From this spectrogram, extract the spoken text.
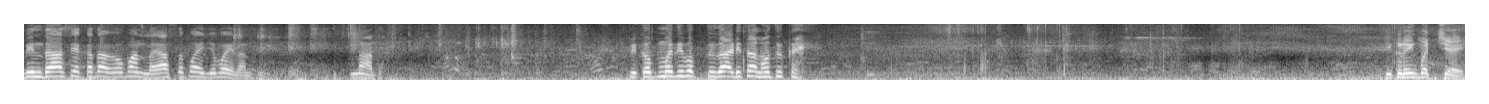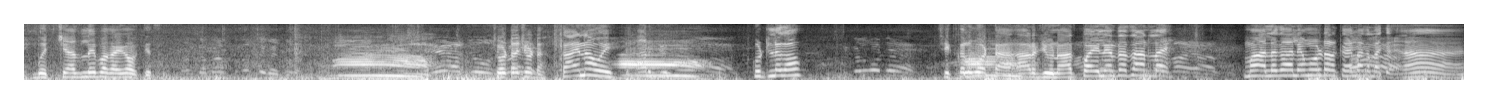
बिंदास एका दाव्यावर बांधलाय असं पाहिजे बैलांचं. नाद. पिकअपमध्ये बघतोय गाडी चालवतो काय? इकडे एक बच्चे आहे. बच्चे आज लय बघाय गावतेच छोटा छोटा. काय नाव आहे? अर्जुन. कुठलं गाव? चिखलगोटा. अर्जुन आज पहिल्यांदाच आणलाय. मालक आल्यामुळे डरकायला लागला काय? हा.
